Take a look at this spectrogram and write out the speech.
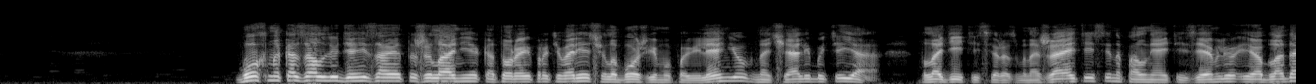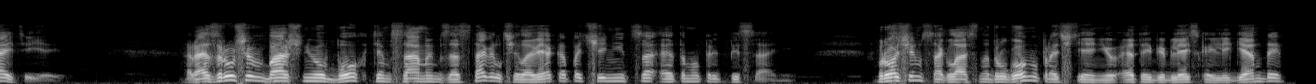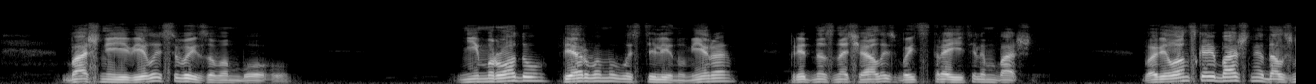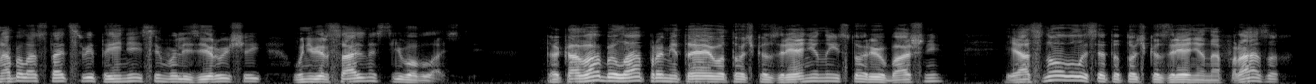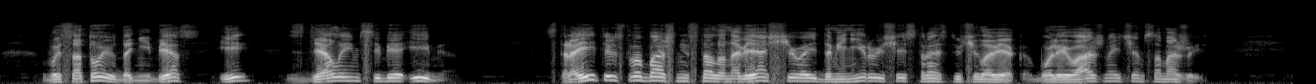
Бог наказал людей за это желание, которое противоречило Божьему повелению в начале бытия. Плодитесь и размножайтесь, и наполняйте землю, и обладайте ею. Разрушив башню, Бог тем самым заставил человека подчиниться этому предписанию. Впрочем, согласно другому прочтению этой библейской легенды, башня явилась вызовом Богу. Nimроду, первому властелину мира, предназначалось быть строителем башни. Вавилонская башня должна была стать святыней, символизирующей универсальность его власти. Такова была Прометеева точка зрения на историю башни, и основывалась эта точка зрения на фразах «высотою до небес» и «сделаем себе имя». Строительство башни стало навязчивой, доминирующей страстью человека, более важной, чем сама жизнь.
